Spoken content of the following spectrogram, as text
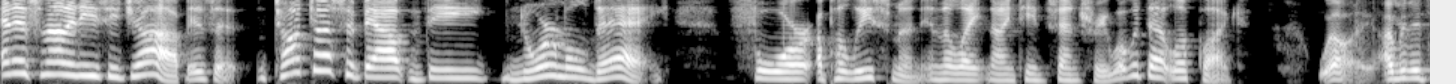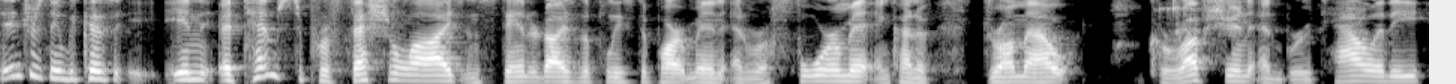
And it's not an easy job, is it? Talk to us about the normal day for a policeman in the late 19th century. What would that look like? Well, I mean, it's interesting because in attempts to professionalize and standardize the police department and reform it and kind of drum out corruption and brutality,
